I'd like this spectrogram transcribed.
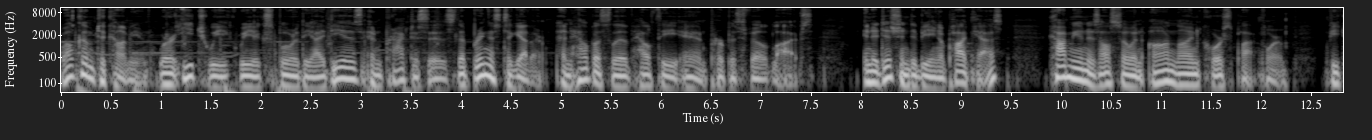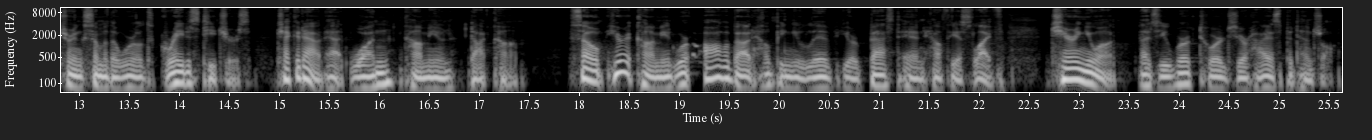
Welcome to Commune, where each week we explore the ideas and practices that bring us together and help us live healthy and purpose filled lives. In addition to being a podcast, Commune is also an online course platform featuring some of the world's greatest teachers. Check it out at onecommune.com. So, here at Commune, we're all about helping you live your best and healthiest life, cheering you on as you work towards your highest potential.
